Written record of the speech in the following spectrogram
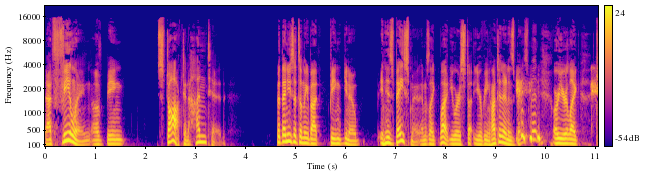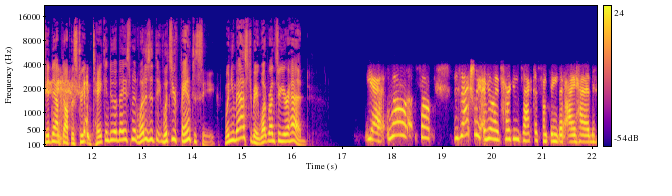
That feeling of being stalked and hunted, but then you said something about being, you know, in his basement, and I was like, "What? You were st- you're being hunted in his basement, or you're like kidnapped off the street and taken to a basement? What is it? That, what's your fantasy when you masturbate? What runs through your head?" Yeah, well, so this actually I realized harkens back to something that I had,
